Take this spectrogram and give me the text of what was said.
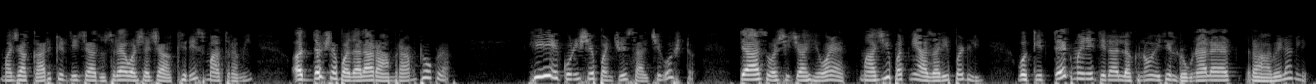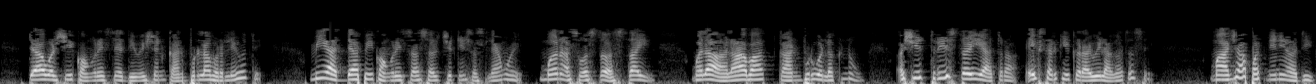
माझ्या कारकिर्दीच्या दुसऱ्या वर्षाच्या अखेरीस मात्र मी अध्यक्षपदाला रामराम ठोकला. ही एकोणीशे पंचवीस सालची गोष्ट. त्याच वर्षीच्या हिवाळ्यात माझी पत्नी आजारी पडली व कित्येक महिने तिला लखनौ येथील रुग्णालयात राहावे लागले. त्या वर्षी काँग्रेसचे अधिवेशन कानपूरला भरले होते. मी अद्यापही काँग्रेसचा सरचिटणीस असल्यामुळे मन अस्वस्थ असताही मला अलाहाबाद कानपूर व लखनौ अशी त्रिस्थळी यात्रा एकसारखी करावी लागत असे. माझ्या पत्नीने अधिक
